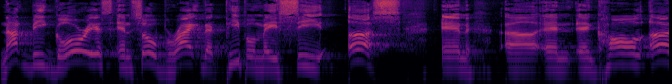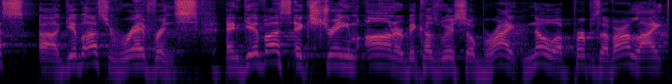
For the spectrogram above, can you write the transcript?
not be glorious and so bright that people may see us and uh, and and call us, uh, give us reverence and give us extreme honor because we're so bright. No, a purpose of our light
